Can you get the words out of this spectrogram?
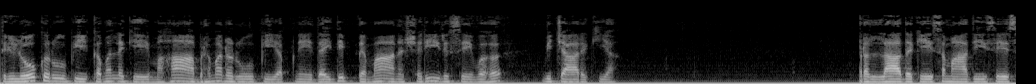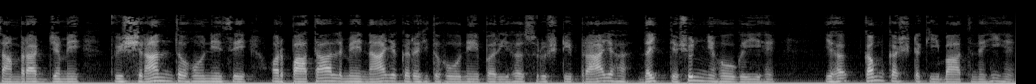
त्रिलोक रूपी कमल के महाभ्रमर रूपी अपने दैदीप्यमान शरीर से वह विचार किया। प्रहलाद के समाधि से साम्राज्य में विश्रांत होने से और पाताल में नायक रहित होने पर यह सृष्टि प्रायः दैत्य शून्य हो गई है। यह कम कष्ट की बात नहीं है।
